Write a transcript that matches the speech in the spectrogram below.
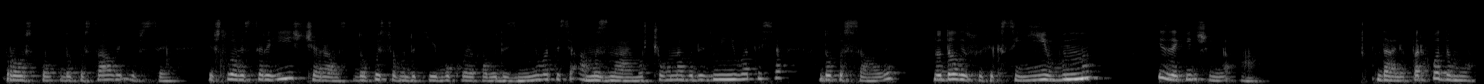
просто дописали і все. І в слові Сергій ще раз дописуємо до тієї букви, яка буде змінюватися, а ми знаємо, що вона буде змінюватися. Дописали, додали суфікс «ївн» і закінчення А. Далі переходимо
